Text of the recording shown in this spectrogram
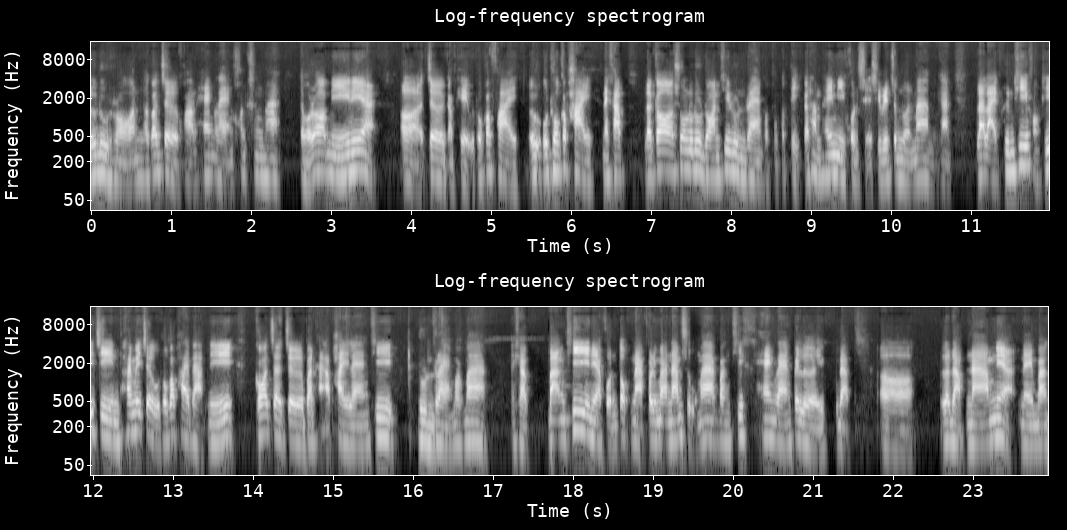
ฤดูร้อน แล้วก็เจอความแห้งแล้งค่อนข้างมาก แต่ว่ารอบนี้เนี่ย เอ่อเจอกับเหตุอุทกภัยอุทกภัยนะครับแล้วก็ช่วงฤดูร้อนที่รุนแรงกว่าปกติ ก็ทำให้มีคนเสียชีวิตจำนวนมากเหมือนกัน หลาย ๆ พื้นที่ของที่จีน ถ้าไม่เจออุทกภัยแบบนี้ ก็จะเจอปัญหาภัยแล้งที่รุนแรงมากๆนะครับบางที่เนี่ยฝนตกหนักปริมาณน้ำสูงมาก บางที่แห้งแล้งไปเลยแบบเอ่อระดับน้ำเนี่ยในบาง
